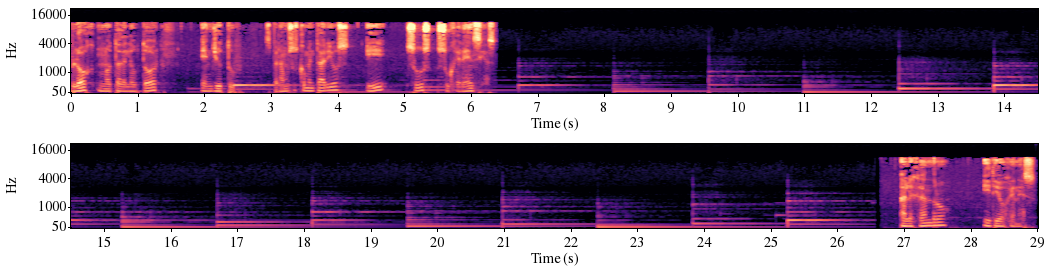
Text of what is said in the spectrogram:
blog Nota del Autor, en YouTube. Esperamos sus comentarios y sus sugerencias. Alejandro y Diógenes.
